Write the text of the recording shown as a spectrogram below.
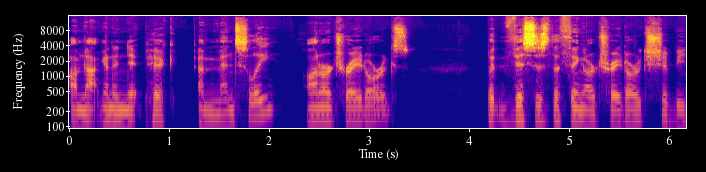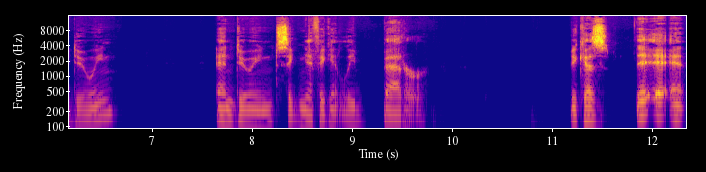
i'm not going to nitpick immensely on our trade orgs but this is the thing our trade orgs should be doing and doing significantly better. Because and,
